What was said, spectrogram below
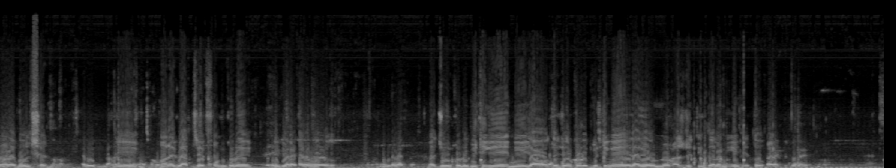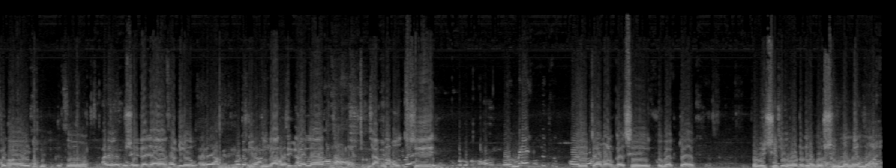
ওনারা বলছেন, যে অনেক রাত্রে ফোন করে বা জোর করে মিটিং এ নিয়ে যাওয়া হতো। জোর করে মিটিং এ এর আগে অন্য রাজনৈতিক দল নিয়ে যেত। তো সেটা জানা থাকলেও কিন্তু রাত্রির বেলা ডাকা হচ্ছে। এটা আমার কাছে খুব একটা পরিচিত ঘটনা পশ্চিমবঙ্গে নয়।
